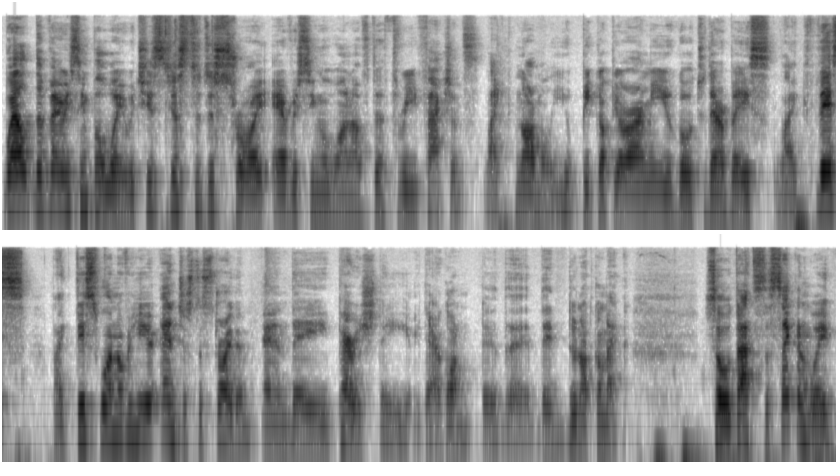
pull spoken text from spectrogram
Well, the very simple way, which is just to destroy every single one of the three factions. Like normally, you pick up your army, you go to their base like this, like this one over here, and just destroy them. And they perish, they, they are gone, they, they, they do not come back. So that's the second way.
